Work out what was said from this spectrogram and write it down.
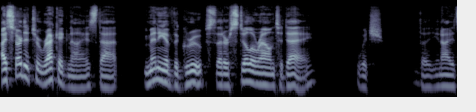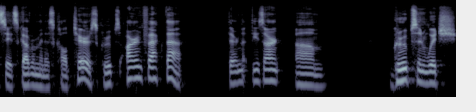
I started to recognize that many of the groups that are still around today, which the United States government has called terrorist groups are, in fact, that. These aren't um, groups in which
